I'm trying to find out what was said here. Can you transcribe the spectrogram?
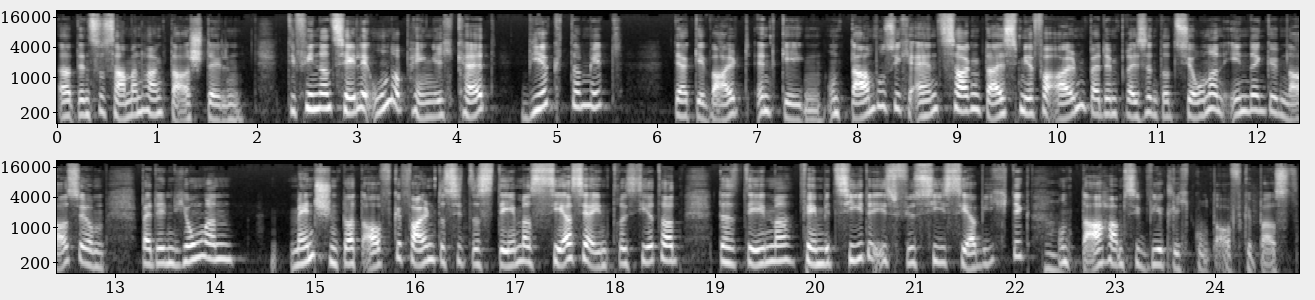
äh, den Zusammenhang darstellen. Die finanzielle Unabhängigkeit wirkt damit der Gewalt entgegen. Und da muss ich eins sagen, da ist mir vor allem bei den Präsentationen in den Gymnasium, bei den jungen Menschen dort aufgefallen, dass sie das Thema sehr, sehr interessiert hat. Das Thema Femizide ist für sie sehr wichtig und da haben sie wirklich gut aufgepasst.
